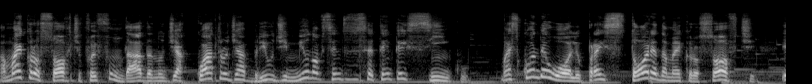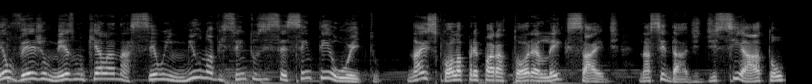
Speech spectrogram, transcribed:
A Microsoft foi fundada no dia 4 de abril de 1975. Mas quando eu olho para a história da Microsoft, eu vejo mesmo que ela nasceu em 1968 na escola preparatória Lakeside, na cidade de Seattle,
